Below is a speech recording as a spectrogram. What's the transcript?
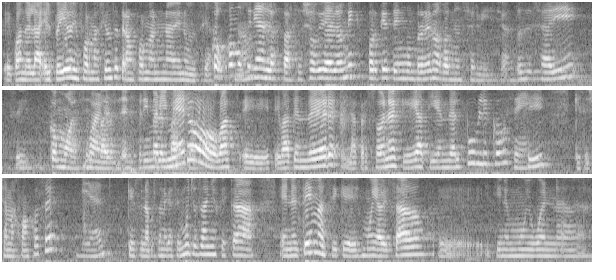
eh, cuando el pedido de información se transforma en una denuncia. ¿Cómo, serían los pasos? Yo voy a la OMIC porque tengo un problema con un servicio. Entonces ahí Sí. ¿Cómo es el, primer Primero vas, eh, te va a atender la persona que atiende al público, sí. que se llama Juan José. Bien. Que es una persona que hace muchos años que está en el tema, así que es muy avesado eh, y tiene muy buena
